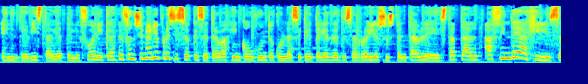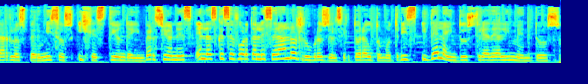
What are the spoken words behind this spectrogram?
En entrevista vía telefónica, el funcionario precisó que se trabaja en conjunto con la Secretaría de Desarrollo Sustentable Estatal a fin de agilizar los permisos y gestión de inversiones en las que se fortalece serán los rubros del sector automotriz y de la industria de alimentos.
